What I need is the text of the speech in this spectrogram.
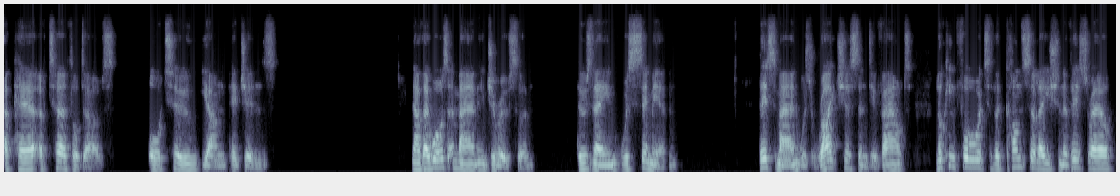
a pair of turtle doves or two young pigeons. Now there was a man in Jerusalem whose name was Simeon. This man was righteous and devout, looking forward to the consolation of Israel,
